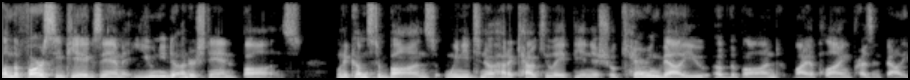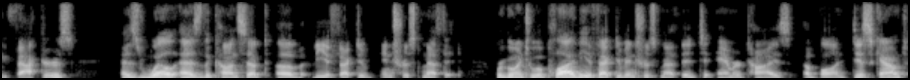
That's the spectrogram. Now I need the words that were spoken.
On the FAR CPA exam, you need to understand bonds. When it comes to bonds, we need to know how to calculate the initial carrying value of the bond by applying present value factors, as well as the concept of the effective interest method. We're going to apply the effective interest method to amortize a bond discount,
